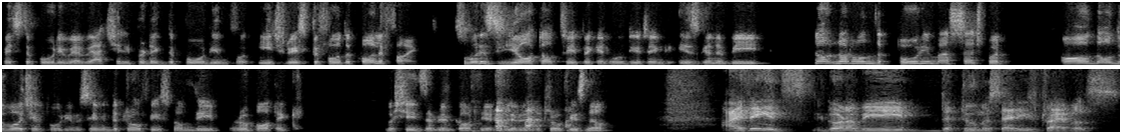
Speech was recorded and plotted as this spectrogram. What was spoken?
Pits to Podium where we actually predict the podium for each race before the qualifying. So, what is your top three pick, and who do you think is going to be not not on the podium as such, but on on the virtual podium, receiving the trophies from the robotic machines that we've got here delivering the trophies now? I think it's going to be the two Mercedes drivers,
